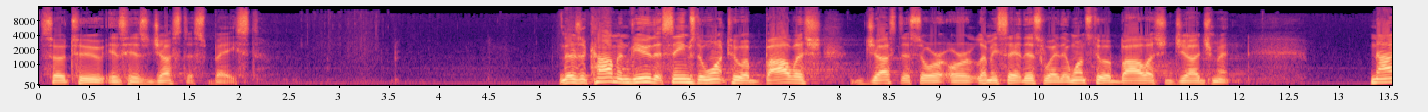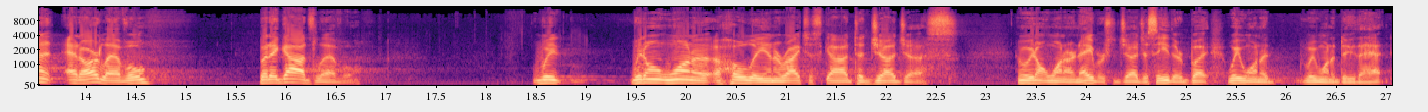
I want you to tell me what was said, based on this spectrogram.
so too is his justice based. There's a common view that seems to want to abolish justice, or, or let me say it this way, that wants to abolish judgment. Not at our level, but at God's level. We, we don't want a, a holy and a righteous God to judge us. And we don't want our neighbors to judge us either, but we want to, we want to do that.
